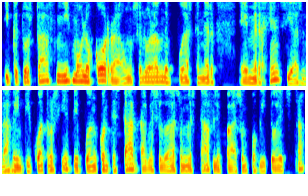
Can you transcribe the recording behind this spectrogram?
y que tu staff mismo lo corra, un celular donde puedas tener emergencias las 24/7 y puedan contestar, tal vez se lo das a un staff, le pagas un poquito extra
